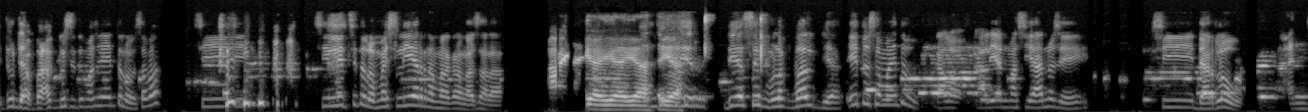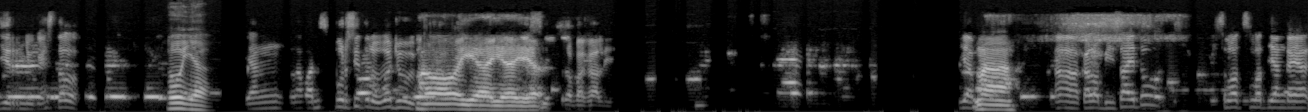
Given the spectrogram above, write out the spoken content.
itu udah bagus itu maksudnya itu loh sama si si Leeds itu loh Meslier nama kalau nggak salah. Iya iya iya iya. Dia save bolak balik dia. Itu sama itu. Kalau kalian masih anu sih si Darlow anjir Newcastle Oh iya. yang lawan Spurs itu loh waduh Oh iya iya iya. berapa kali ya Nah, ah, kalau bisa itu slot-slot yang kayak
